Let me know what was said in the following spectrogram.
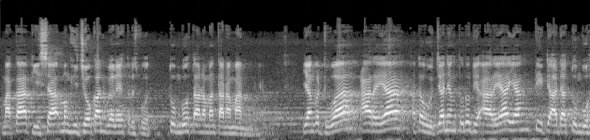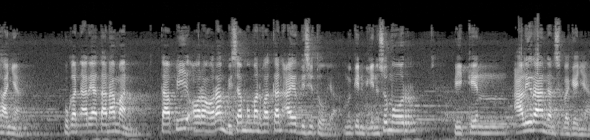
maka bisa menghijaukan wilayah tersebut, tumbuh tanaman-tanaman. Ya. Yang kedua, area atau hujan yang turun di area yang tidak ada tumbuhannya, bukan area tanaman, tapi orang-orang bisa memanfaatkan air di situ ya, mungkin bikin sumur, bikin aliran dan sebagainya.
